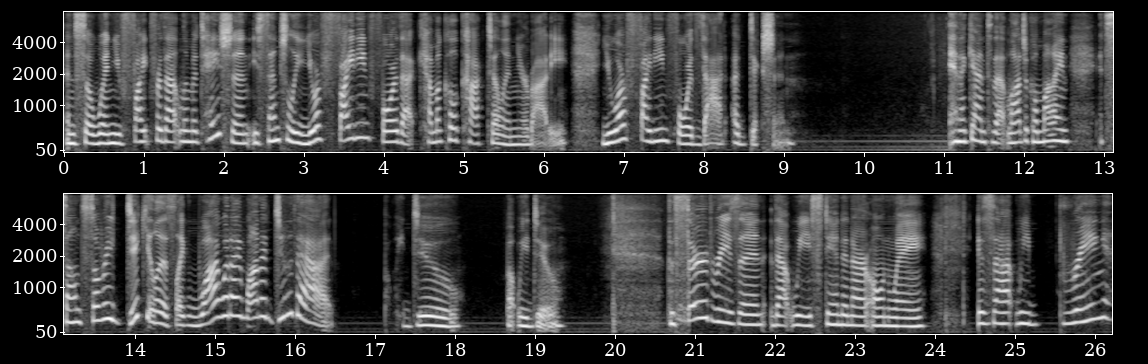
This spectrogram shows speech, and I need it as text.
And so when you fight for that limitation, essentially you're fighting for that chemical cocktail in your body. You are fighting for that addiction. And again, to that logical mind, it sounds so ridiculous. Like, why would I want to do that? But we do. But we do. The third reason that we stand in our own way is that we bring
